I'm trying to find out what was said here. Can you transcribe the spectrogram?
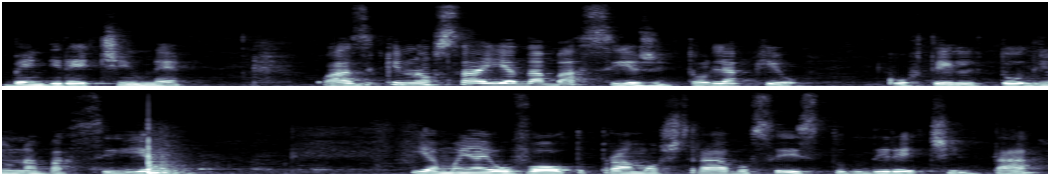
bem direitinho, né? Quase que não saía da bacia, gente. Olha aqui, ó. Cortei ele todinho na bacia. E amanhã eu volto pra mostrar a vocês tudo direitinho, tá?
